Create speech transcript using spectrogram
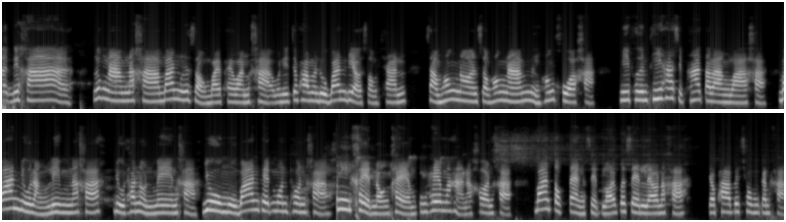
สวัสดีค่ะ ลูกน้ำนะคะ บ้านมือสองบายไพวันค่ะ วันนี้จะพามาดูบ้านเดี่ยวสองชั้นสามห้องนอนสองห้องน้ำหนึ่งห้องครัวค่ะ มีพื้นที่ห้าสิบห้าตารางวาค่ะ บ้านอยู่หลังริมนะคะ อยู่ถนนเมนค่ะ อยู่หมู่บ้านเพชรมณฑลค่ะขึ้นเขตหนองแขมกรุงเทพมหานครค่ะ บ้านตกแต่งเสร็จร้อยเปอร์เซ็นแล้วนะคะ เดี๋ยวพาไปชมกันค่ะ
